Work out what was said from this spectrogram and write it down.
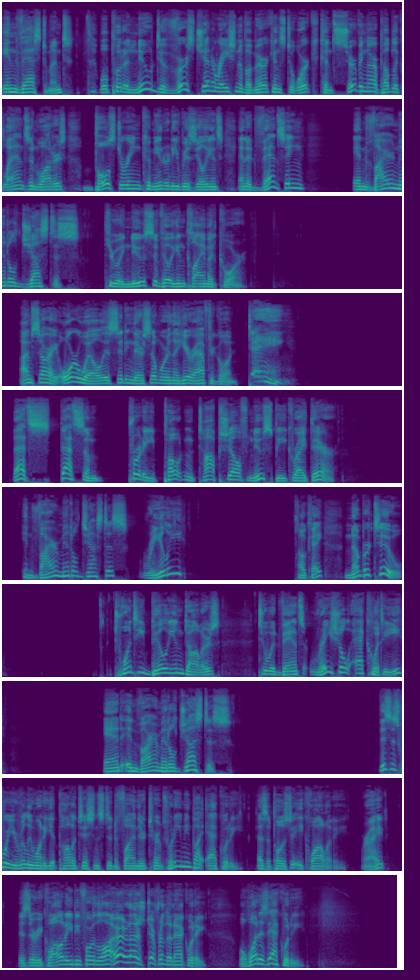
investment will put a new diverse generation of Americans to work conserving our public lands and waters, bolstering community resilience, and advancing environmental justice through a new civilian climate corps. I'm sorry, Orwell is sitting there somewhere in the hereafter going, dang. That's that's some pretty potent top shelf newspeak right there. Environmental justice? Really? Okay. Number two, $20 billion to advance racial equity and environmental justice. This is where you really want to get politicians to define their terms. What do you mean by equity as opposed to equality, right? Is there equality before the law? Oh, that's different than equity. Well, what is equity?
